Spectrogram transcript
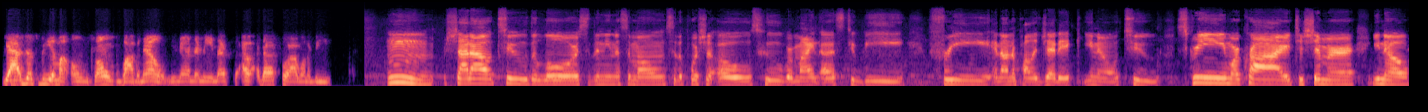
Yeah, I just be in my own zone, bobbing out. You know what I mean? That's I, that's where I want to be. Mm, shout out to the Lordes, to the Nina Simone, to the Porsha O's who remind us to be free and unapologetic, you know, to scream or cry, to shimmer. You know,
